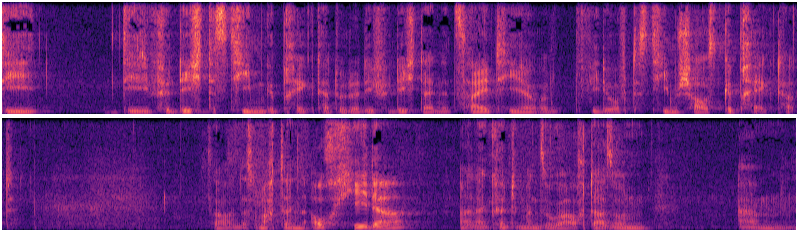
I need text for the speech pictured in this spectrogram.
die die für dich das Team geprägt hat oder die für dich deine Zeit hier und wie du auf das Team schaust, geprägt hat. So, und das macht dann auch jeder. Und dann könnte man sogar auch da so ein, ähm,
